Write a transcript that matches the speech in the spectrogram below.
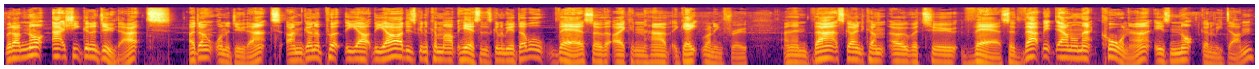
But I'm not actually going to do that. I don't want to do that. I'm going to put the yard... The yard is going to come up here. So there's going to be a double there so that I can have a gate running through. And then that's going to come over to there. So that bit down on that corner is not going to be done.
